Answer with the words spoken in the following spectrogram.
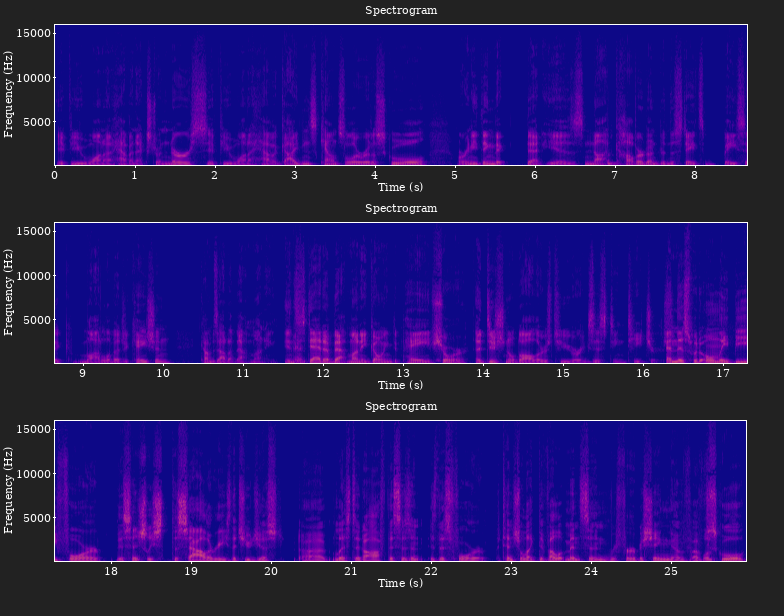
if you want to have an extra nurse, if you want to have a guidance counselor at a school, or anything that, that is not covered under the state's basic model of education, comes out of that money instead of that money going to pay Sure. additional dollars to your existing teachers. And this would only be for essentially the salaries that you just uh, listed off. This isn't. Is this for potential like developments and refurbishing of, of school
